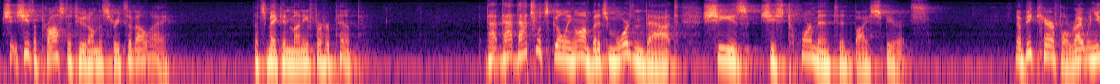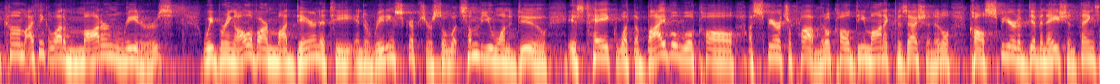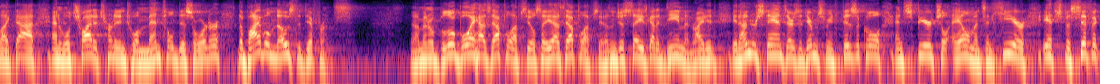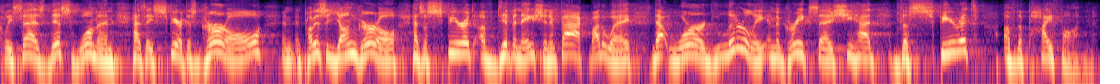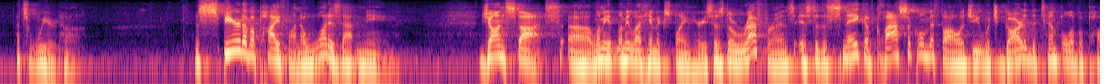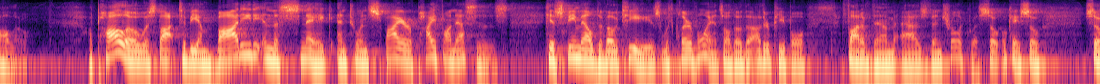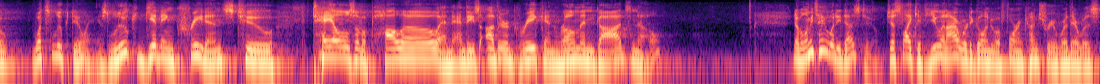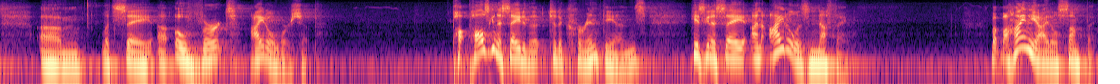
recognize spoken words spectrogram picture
She's a prostitute on the streets of LA that's making money for her pimp. That, that, that's what's going on, but it's more than that. She's, she's tormented by spirits. Now, be careful, right? When you come, I think a lot of modern readers, we bring all of our modernity into reading Scripture. So, what some of you want to do is take what the Bible will call a spiritual problem. It'll call demonic possession, it'll call spirit of divination, things like that, and we'll try to turn it into a mental disorder. The Bible knows the difference. I mean, a little boy has epilepsy, he'll say he has epilepsy. It doesn't just say he's got a demon, right? It, it understands there's a difference between physical and spiritual ailments. And here it specifically says this woman has a spirit. This girl, and, and probably this a young girl, has a spirit of divination. In fact, by the way, that word literally in the Greek says she had the spirit of the python. That's weird, huh? The spirit of a python. Now, what does that mean? John Stott, uh, let, me, let me let him explain here. He says the reference is to the snake of classical mythology which guarded the temple of Apollo. Apollo was thought to be embodied in the snake and to inspire pythonesses, his female devotees, with clairvoyance, although the other people thought of them as ventriloquists. So, okay, so, so what's Luke doing? Is Luke giving credence to tales of Apollo and, and these other Greek and Roman gods? No. No, but let me tell you what he does do. Just like if you and I were to go into a foreign country where there was, um, let's say, uh, overt idol worship, pa- Paul's going to say to the, to the Corinthians, he's going to say, an idol is nothing, but behind the idol, something.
